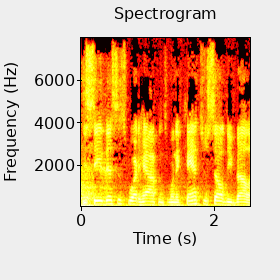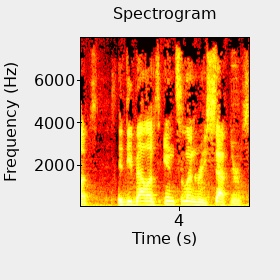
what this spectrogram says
You see, this is what happens when a cancer cell develops. It develops insulin receptors.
